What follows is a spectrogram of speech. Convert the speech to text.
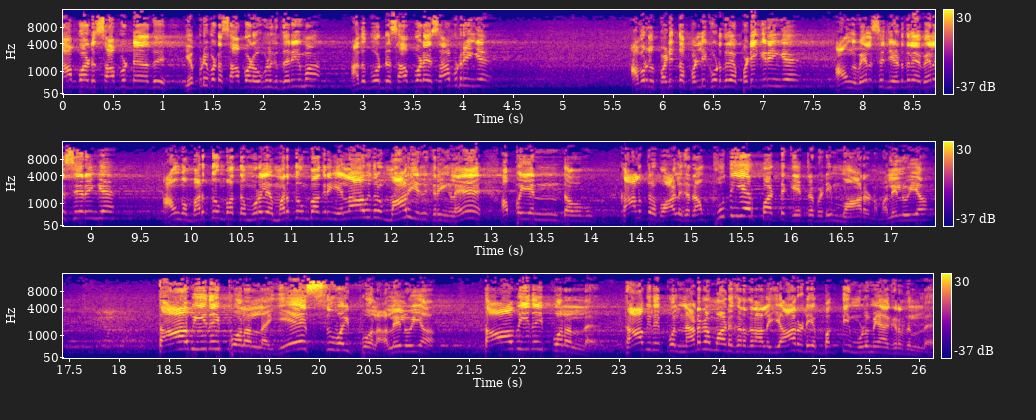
சாப்பாடு சாப்பிட்ட அது எப்படிப்பட்ட சாப்பாடு உங்களுக்கு தெரியுமா? அது போட்ட சாப்பாடே சாப்பிட்றீங்க. அவர்கள் படித்த பள்ளிக்கூடத்தில் படிக்கிறீங்க. அவங்க வேலை செஞ்ச இடத்துல வேலை செய்கிறீங்க அவங்க மருத்துவம் பார்த்த முறையில் மருத்துவம் பார்க்குறீங்க. எல்லா விதம் மாறி இருக்கிறீங்களே. அப்போ இந்த காலத்தில் வாழுகிறான் புதிய ஏற்பாட்டுக்கு ஏற்றபடி மாறணும். அலையிலுயா தாவீதை போல அல்ல இயேசுவை போல. அலையிலுயா தாவீதை போல அல்ல தாவிதை போல் நடனம் ஆடுகிறதுனால யாருடைய பக்தி முழுமையாகிறது இல்லை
